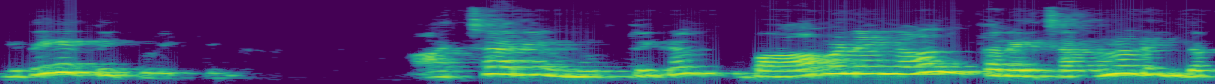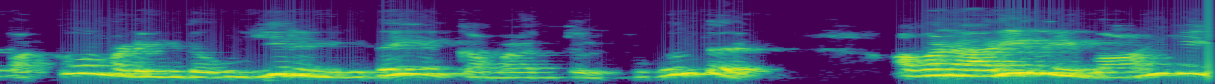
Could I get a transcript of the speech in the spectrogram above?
இதயத்தை குறிக்கின்றது. ஆச்சாரிய மூர்த்திகள் பாவனையால் தன்னை சரணடைந்த பக்குவம் அடைந்த உயிரின் இதய கமலத்தில் புகுந்து அவன் அறிவை வாங்கி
